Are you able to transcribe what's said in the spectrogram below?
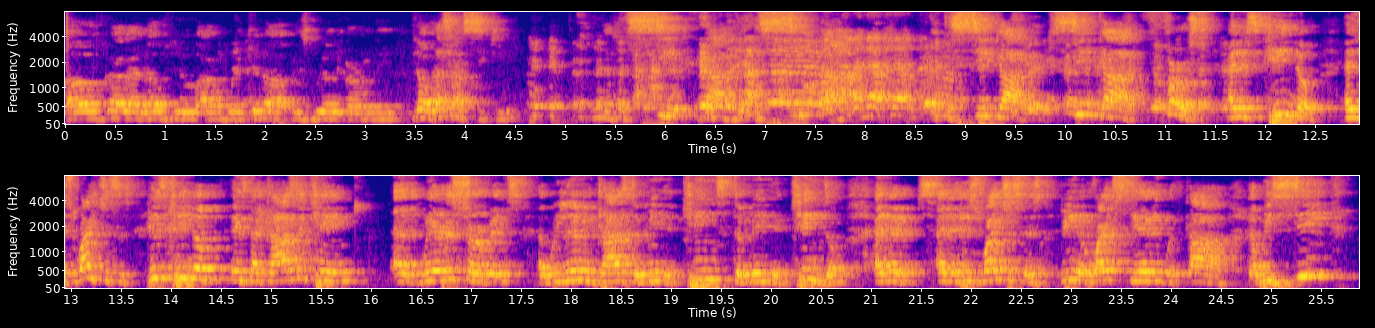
Oh God, I love you. I'm waking up. It's really early. No, that's not seeking. That's seek God. You have to seek God. You have to seek God. Seek God first and His kingdom and His righteousness. His kingdom is that God's the King and we're His servants and we live in God's dominion, King's dominion, kingdom, and in, and then His righteousness, being in right standing with God. That we seek,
